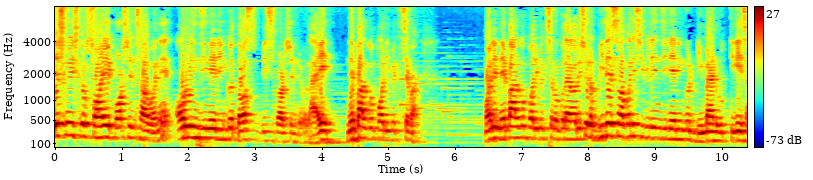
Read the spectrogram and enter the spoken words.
यसको स्कोप सय पर्सेन्ट छ भने अरू इन्जिनियरिङको दस बिस पर्सेन्ट होला है। नेपालको परिप्रेक्ष्यमा। मैले नेपालको परिप्रेक्ष्यमा कुरा गरेछु र विदेशमा पनि सिभिल इन्जिनियरिङको डिमान्ड उत्तिकै छ।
